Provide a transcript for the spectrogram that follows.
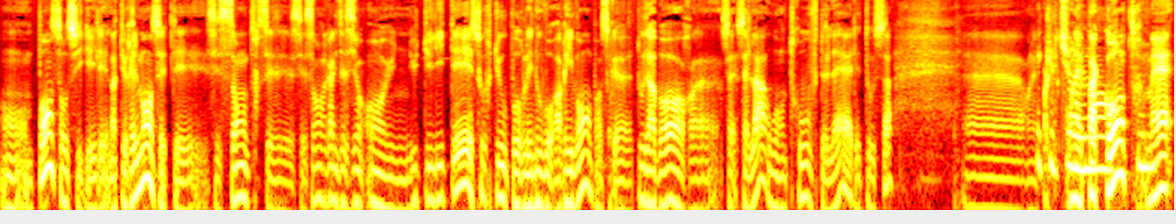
on, pense aussi que naturellement, ces centres, ces, ces, organisations ont une utilité, surtout pour les nouveaux arrivants, parce que tout d'abord, euh, c'est là où on trouve de l'aide et tout ça. Euh, on n'est pas, pas, contre, mhm. mais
